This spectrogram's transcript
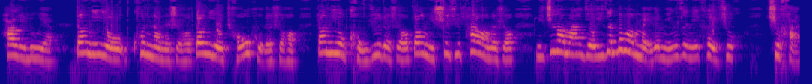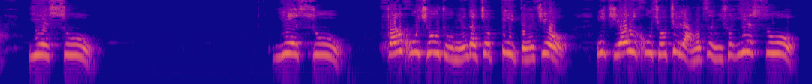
哈利路亚。当你有困难的时候，当你有愁苦的时候，当你有恐惧的时候，当你失去盼望的时候，你知道吗？有一个那么美的名字，你可以去去喊耶稣，耶稣。凡呼求主名的，就必得救。你只要一呼求这两个字，你说耶稣，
